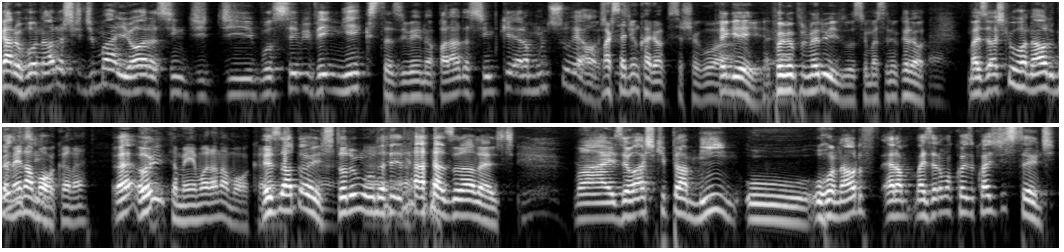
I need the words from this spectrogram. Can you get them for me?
Cara, o Ronaldo, acho que de maior, assim, de, de você viver em êxtase vendo a parada, assim, porque era muito surreal. Marcelinho Carioca, você chegou a... Peguei. Foi meu primeiro ídolo, assim, Marcelinho Carioca. É. Mas eu acho que o Ronaldo... Também é na assim, Moca, né? É? Oi? Também é morar na Moca. Né? Exatamente. É. Todo mundo é. ali na, na Zona Leste. Mas eu acho que para mim o, o Ronaldo era, mas era uma coisa quase distante.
